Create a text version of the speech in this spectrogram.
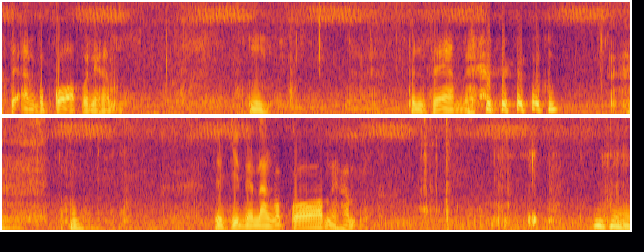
กแต่อันกรอบๆกันนะครับ อืมเป็นแซ่บนะอยากกินแต่นังกรอบๆนะครับ อืม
